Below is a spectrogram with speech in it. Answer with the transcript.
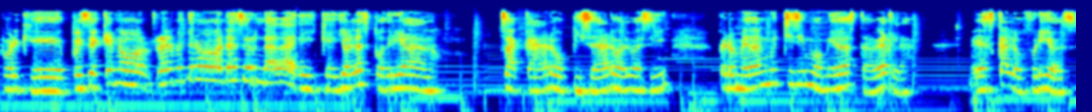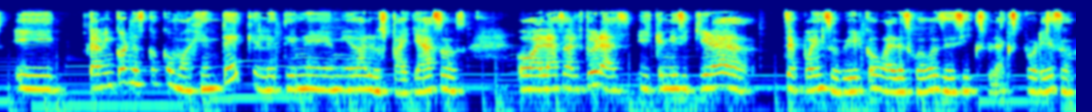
porque pues sé que no, realmente no me van a hacer nada y que yo las podría sacar o pisar o algo así, pero me dan muchísimo miedo hasta verla. Me da escalofríos. Y también conozco como a gente que le tiene miedo a los payasos o a las alturas y que ni siquiera se pueden subir como a los juegos de Six Flags por eso.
